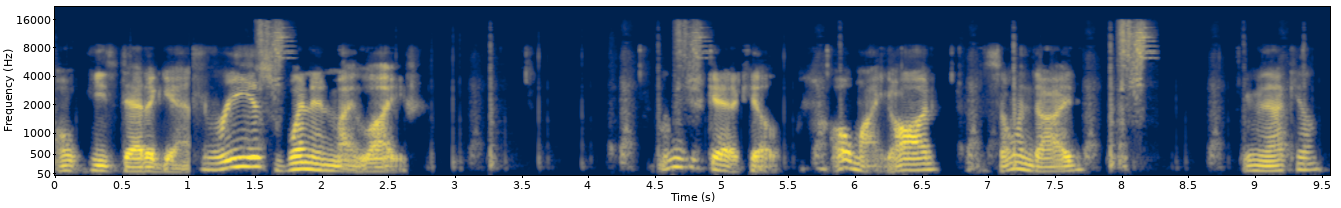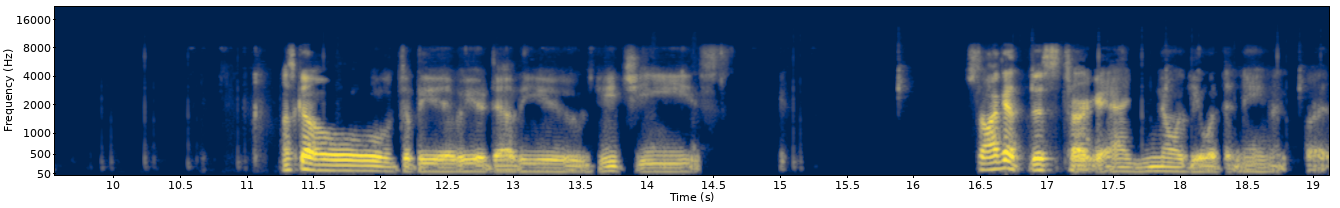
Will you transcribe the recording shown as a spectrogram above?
Oh, he's dead again. Freest win in my life. Let me just get a kill. Oh my god. Someone died. Give me that kill. Let's go WWW GG's. So I got this target. I have no idea what the name is, but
